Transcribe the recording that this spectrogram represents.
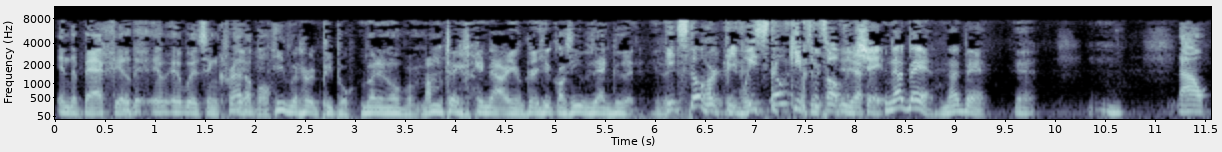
in the backfield. It, it was incredible. He would hurt people running over him. I'm gonna tell you right now, because he was that good. You know? He'd still hurt people. He still keeps himself in yeah. shape. Not bad. Not bad. Yeah. Now,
